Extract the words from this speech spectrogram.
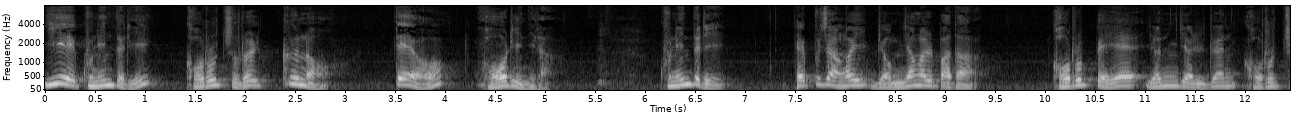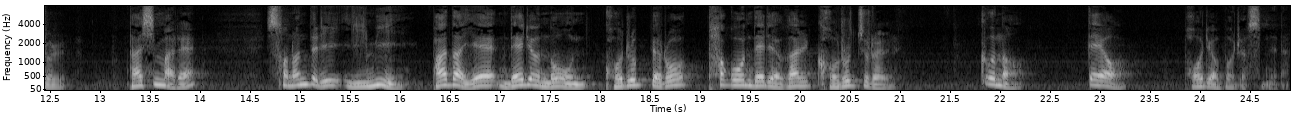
이에 군인들이 거루줄을 끊어 떼어 버리니라. 군인들이 백부장의 명령을 받아 거룻배에 연결된 거룻줄, 다시 말해 선원들이 이미 바다에 내려놓은 거룻배로 타고 내려갈 거룻줄을 끊어 떼어 버려버렸습니다.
